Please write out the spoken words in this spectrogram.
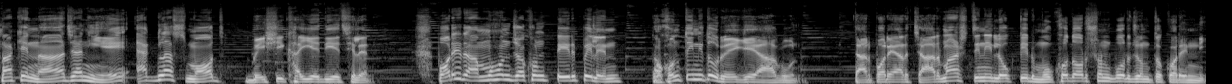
তাকে না জানিয়ে এক গ্লাস মদ বেশি খাইয়ে দিয়েছিলেন। পরে রামমোহন যখন টের পেলেন, তখন তিনি তো রেগে আগুন। তারপরে আর চার মাস তিনি লোকটির মুখদর্শন পর্যন্ত করেননি।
